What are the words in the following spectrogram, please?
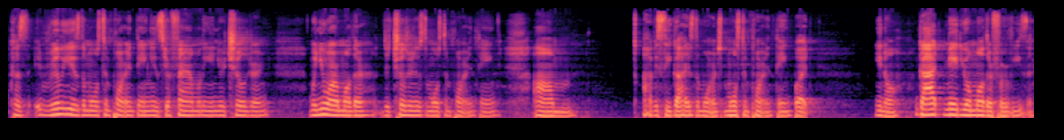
because it really is the most important thing is your family and your children when you are a mother the children is the most important thing. Um, obviously god is the more, most important thing but you know god made you a mother for a reason.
